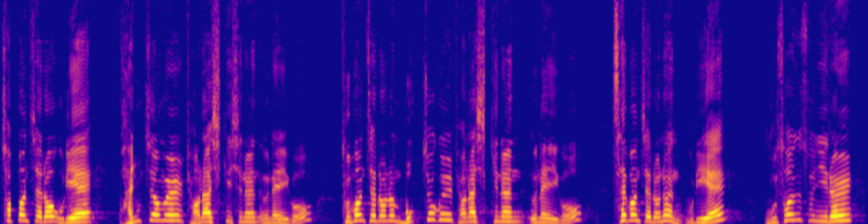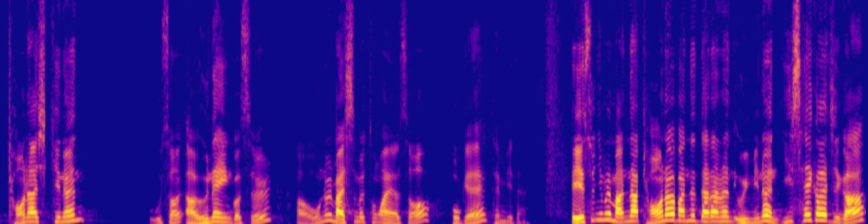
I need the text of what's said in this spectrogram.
첫 번째로 우리의 관점을 변화시키시는 은혜이고 두 번째로는 목적을 변화시키는 은혜이고 세 번째로는 우리의 우선순위를 변화시키는 우선 아, 은혜인 것을 어, 오늘 말씀을 통하여서 보게 됩니다. 예수님을 만나 변화받는다라는 의미는 이 세 가지가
